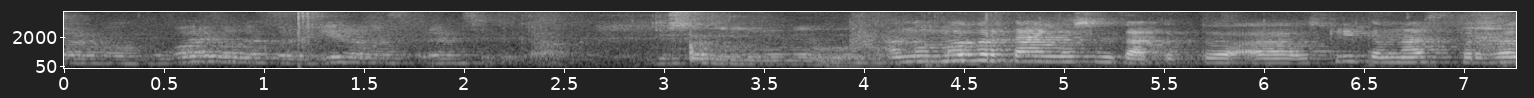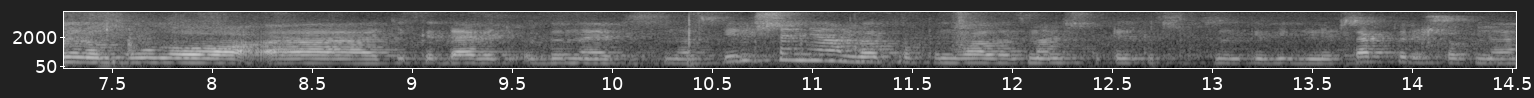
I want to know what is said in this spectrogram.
вчора ми обговорювали, перевірили, в принципі, так. Все зрозуміло. А ну ми вертаємося назад. Тобто, е, оскільки в нас первинно було е, тільки 9 одиниць на збільшення, ми пропонували зменшити кількість працівників відділів в секторі, щоб не е,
